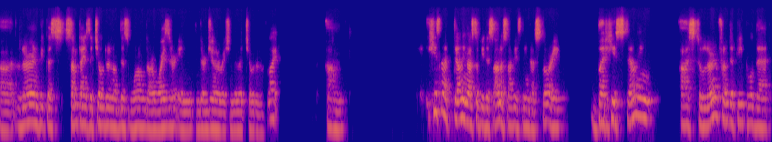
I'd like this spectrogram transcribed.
uh, learn because sometimes the children of this world are wiser in, in their generation than the children of light. Um, he's not telling us to be dishonest, obviously, in that story, but he's telling us to learn from the people that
